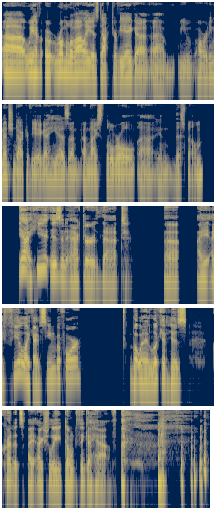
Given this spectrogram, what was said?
Uh, we have uh, Romolo Valli as Dr. Villega. Um, you already mentioned Dr. Villega. He has a, a nice little role uh, in this film. Yeah, he is an actor that uh, I I feel like I've seen before, but when I look at his credits, I actually don't think I have.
